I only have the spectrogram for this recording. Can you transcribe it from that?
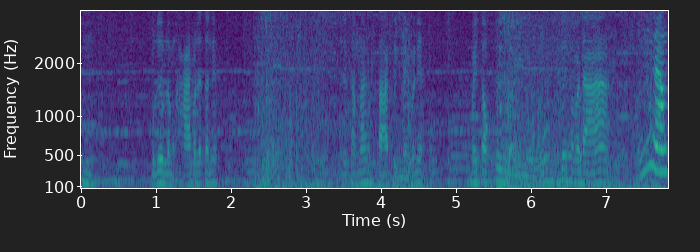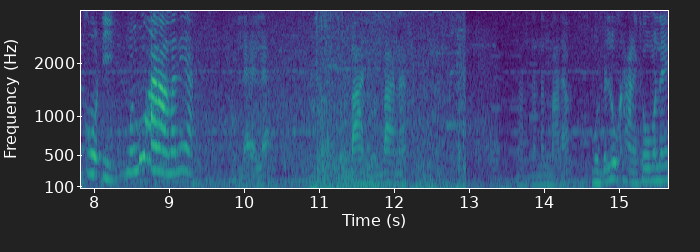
อืมกูเริ่มลำคาญมาแล้วตอนเนี้ยจะทำหน้าทำตาถึงไหนวะเนี่ย ไม่ต้องอึ้งหรอกไอ้หนูเรื่องธรรมดามึงนางโกรธอีกมึงว่างนะเนี่ยเห็นแล้วเห็นแล้วบนบ้านอยู่บนบ้านนะนั่นนั่นนั่นมาแล้วหมุนเป็นลูกข่างโชว์มันเลย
